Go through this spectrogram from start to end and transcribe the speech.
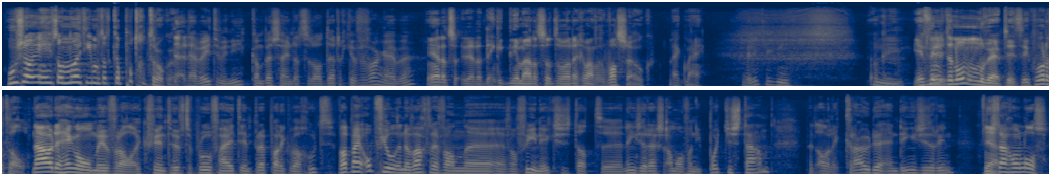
Hoezo heeft nog nooit iemand dat kapot getrokken? Ja, dat weten we niet. Het kan best zijn dat ze dat al 30 keer vervangen hebben. Ja, dat, ja, dat denk ik. Neem aan dat ze dat wel regelmatig wassen ook. Lijkt mij. Weet ik niet. Oké. Hmm. Jij vindt Nee. het een non-onderwerp dit, ik hoor het al. Nou, de hengel meer vooral. Ik vind hufteproofheid in pretpark wel goed. Wat mij opviel in de wachtrij van, eh, van Phoenix... is dat eh, links en rechts allemaal van die potjes staan... met allerlei kruiden en dingetjes erin. Die Ja. staan gewoon los. Die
